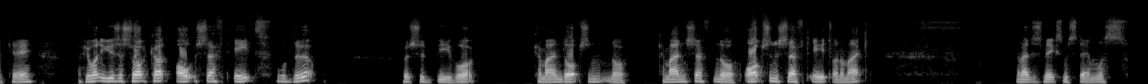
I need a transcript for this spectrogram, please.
Okay, if you want to use a shortcut, Alt Shift 8 will do it, which should be what Command Option, no, Command Shift, no, Option Shift 8 on a Mac. And that just makes them stemless.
